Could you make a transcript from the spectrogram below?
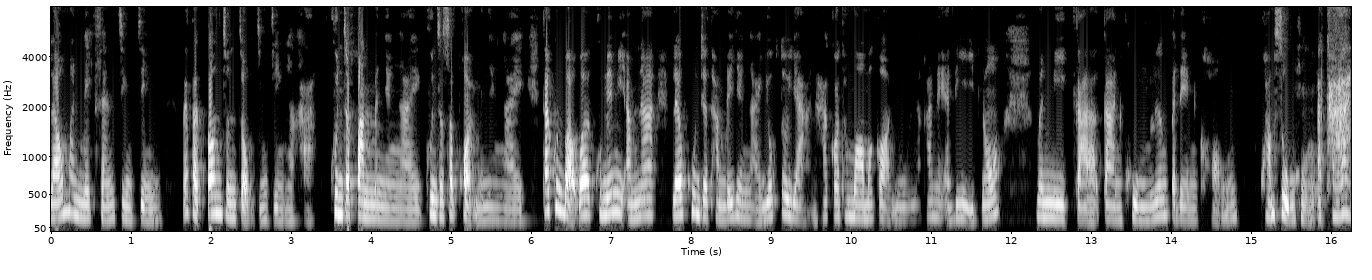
แล้วมัน make sense จริง ๆ ตั้งแต่ต้นจนจบจริงๆอะค่ะ คุณจะ fund มันยังไง คุณจะ support มันยังไง ถ้าคุณบอกว่าคุณไม่มีอำนาจ แล้วคุณจะทำได้ยังไง ยกตัวอย่างนะคะ กทมมาก่อนนู้นนะคะ ในอดีตเนาะ มันมีการคุมเรื่องประเด็นของความสูงของอาคาร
